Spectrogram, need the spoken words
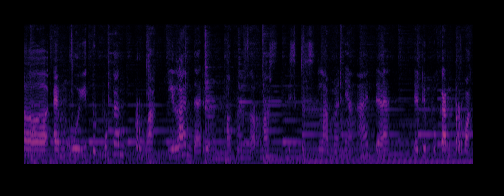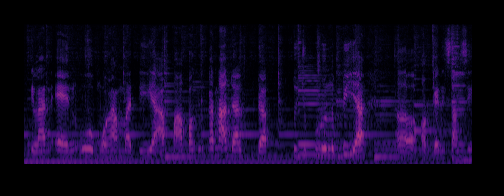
uh, eh, MU itu bukan perwakilan dari ormas-ormas keislaman yang ada. Jadi bukan perwakilan NU, Muhammadiyah apa-apa gitu karena ada udah 70 lebih ya uh, organisasi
